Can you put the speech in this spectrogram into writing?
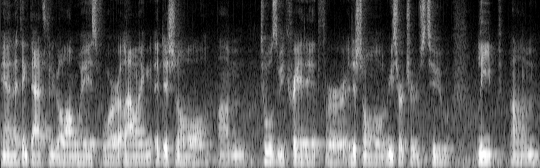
And I think that's going to go a long ways for allowing additional um, tools to be created for additional researchers to leap um,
